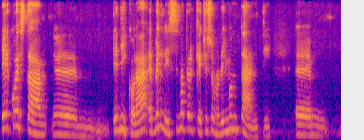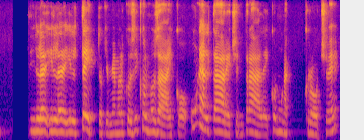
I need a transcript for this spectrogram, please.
E questa eh, edicola è bellissima perché ci sono dei montanti, ehm, il, il, il tetto, chiamiamolo così, col mosaico, un altare centrale con una croce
